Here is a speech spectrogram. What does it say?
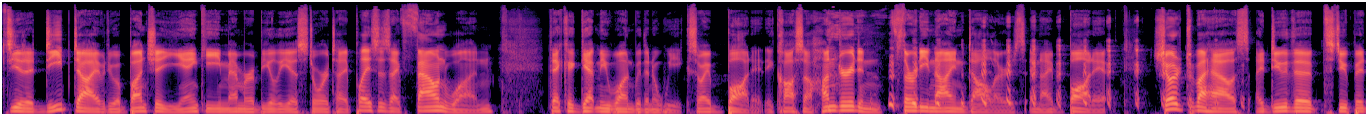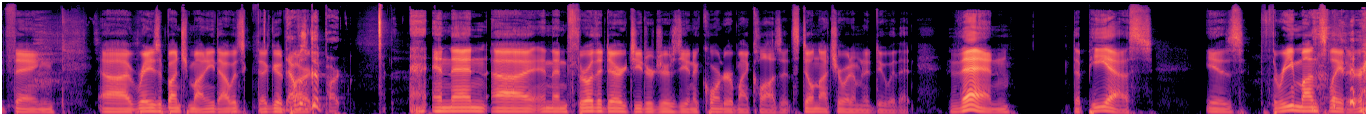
did a deep dive to a bunch of Yankee memorabilia store type places. I found one that could get me one within a week. So I bought it. It cost $139 and I bought it. Showed it to my house. I do the stupid thing, uh, raise a bunch of money. That was the good that part That was good part. and then uh, and then throw the Derek Jeter jersey in a corner of my closet. Still not sure what I'm going to do with it. Then the PS is three months later,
